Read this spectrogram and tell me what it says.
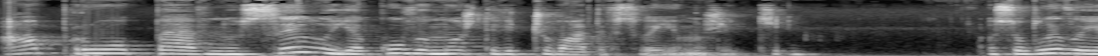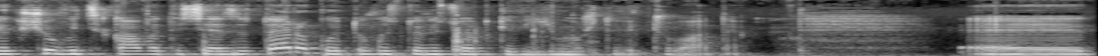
а про певну силу, яку ви можете відчувати в своєму житті. Особливо, якщо ви цікавитеся езотерикою, то ви 100% її можете відчувати. Е,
